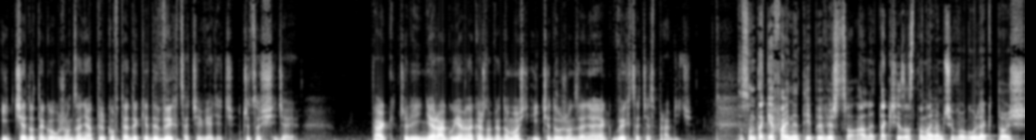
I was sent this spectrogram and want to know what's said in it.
Idźcie do tego urządzenia tylko wtedy, kiedy wy chcecie wiedzieć, czy coś się dzieje. Tak? Czyli nie reagujemy na każdą wiadomość, idźcie do urządzenia, jak wy chcecie sprawdzić. To są takie fajne typy, wiesz co, ale tak się zastanawiam, czy w ogóle ktoś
